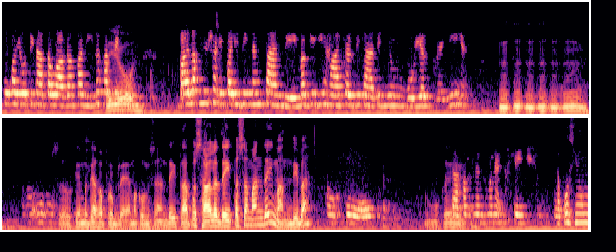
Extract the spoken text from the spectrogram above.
po kayo tinatawagan kanina. Kasi Ayun. kung balak nyo siyang ipalibing ng Sunday, magiging hassle din natin yung burial permit. Mm, So, kaya magkakaproblema kung Sunday. Tapos holiday pa sa Monday, ma'am, di ba? Opo. Okay. Kakablan mo na extension po. Tapos yung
